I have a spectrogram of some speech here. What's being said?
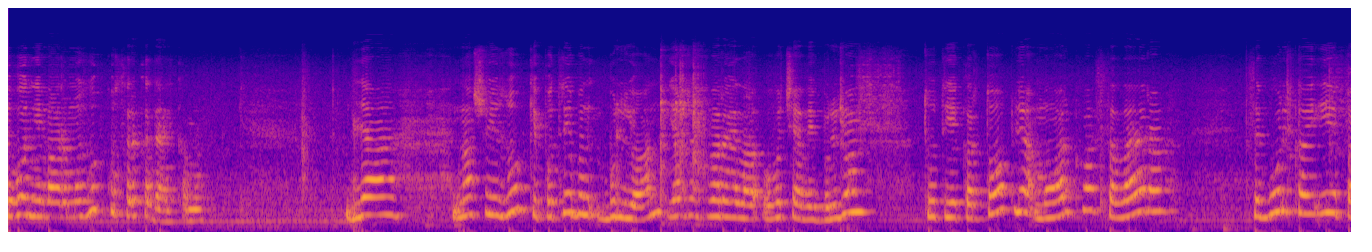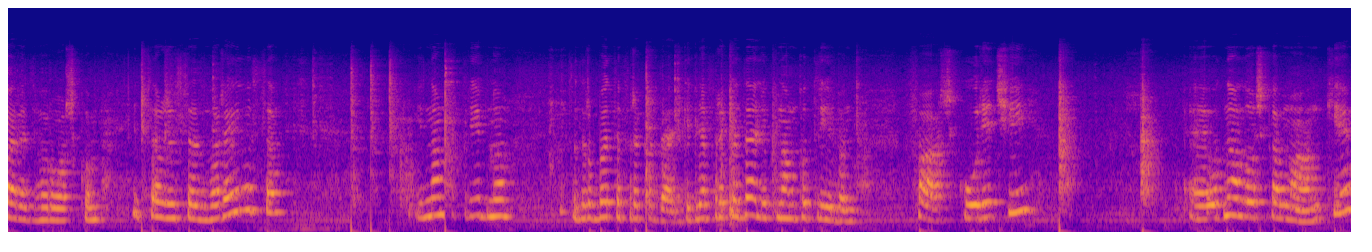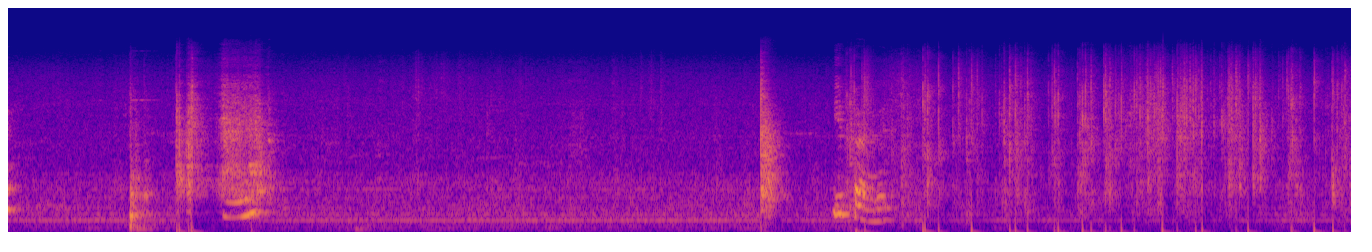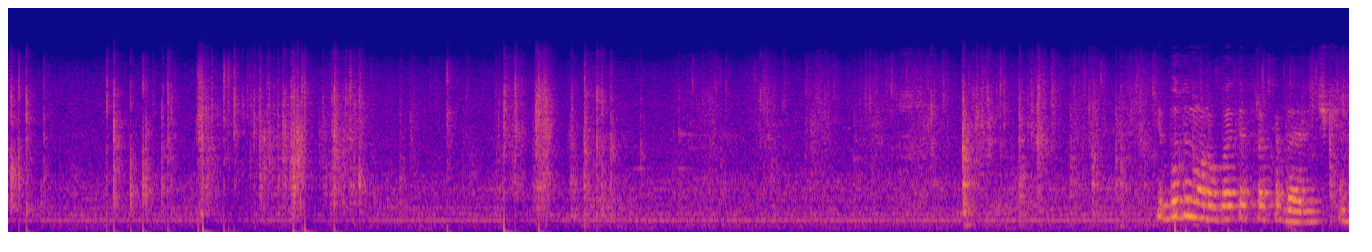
Сьогодні варимо зубку з фрикадельками. Для нашої зубки потрібен бульйон. Я вже зварила овочевий бульйон. Тут є картопля, морква, селера, цибулька і перець горошком. І це вже все зварилося. І нам потрібно зробити фрикадельки. Для фрикадельок нам потрібен фарш курячий, е, одна ложка манки, і перець. І будемо робити фрикаделечки.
